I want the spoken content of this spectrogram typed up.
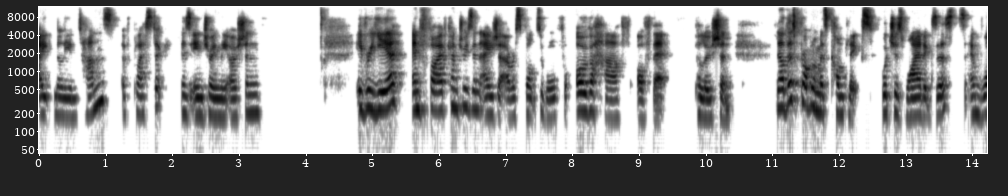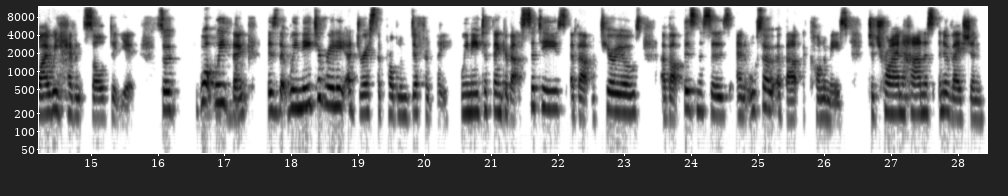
8 million tons of plastic is entering the ocean every year and five countries in Asia are responsible for over half of that pollution. Now, this problem is complex, which is why it exists and why we haven't solved it yet. So what we think is that we need to really address the problem differently. We need to think about cities, about materials, about businesses, and also about economies to try and harness innovation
